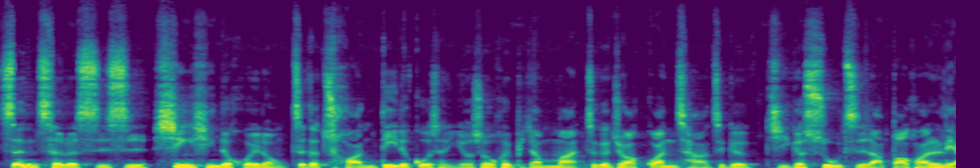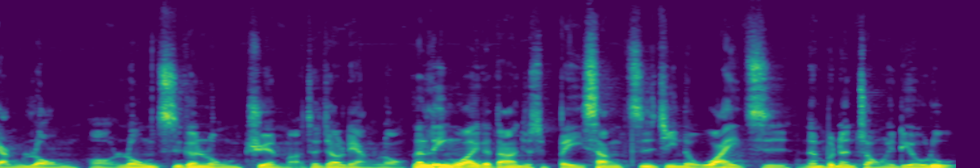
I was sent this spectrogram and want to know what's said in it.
政策的实施、信心的回笼，这个传递的过程有时候会比较慢，这个就要观察这个几个数字啦，包括两融哦，融资跟融券嘛，这叫两融。那另外一个当然就是北上资金的外资能不能转为流入，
